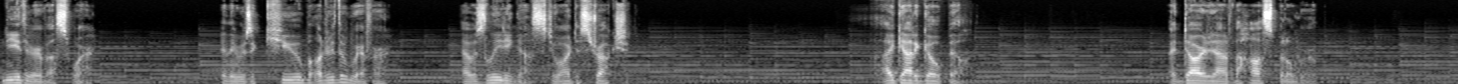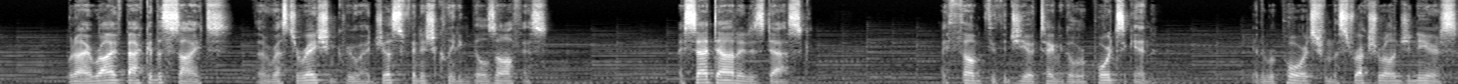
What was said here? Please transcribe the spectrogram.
neither of us were. And there was a cube under the river that was leading us to our destruction. I gotta go, Bill. I darted out of the hospital room. When I arrived back at the site, the restoration crew had just finished cleaning Bill's office. I sat down at his desk. I thumbed through the geotechnical reports again, and the reports from the structural engineers.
